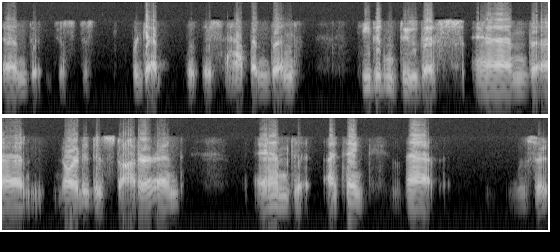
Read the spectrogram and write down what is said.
and just just forget that this happened. And he didn't do this, and uh, nor did his daughter. And and I think that was a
